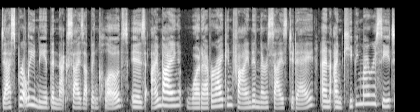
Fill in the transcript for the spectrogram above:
desperately need the next size up in clothes, is I'm buying whatever I can find in their size today, and I'm keeping my receipt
